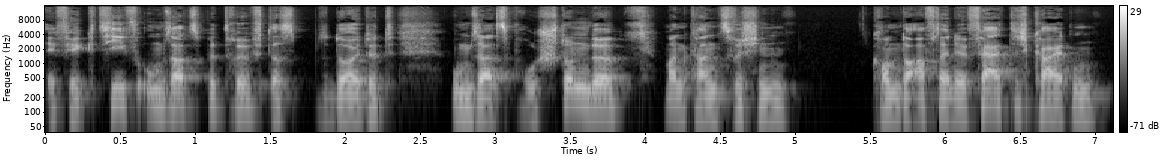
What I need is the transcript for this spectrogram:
effektiv Umsatz betrifft. Das bedeutet Umsatz pro Stunde. Man kann zwischen, kommt auf deine Fertigkeiten,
